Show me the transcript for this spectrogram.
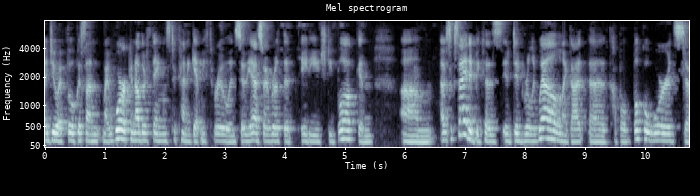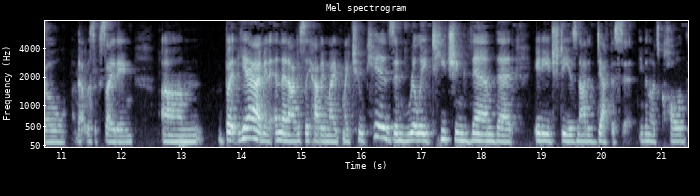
I do, I focus on my work and other things to kind of get me through. And so, yeah, so I wrote the ADHD book and, um, I was excited because it did really well and I got a couple book awards. So that was exciting. Um, but yeah, I mean, and then obviously having my, my two kids and really teaching them that ADHD is not a deficit, even though it's called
